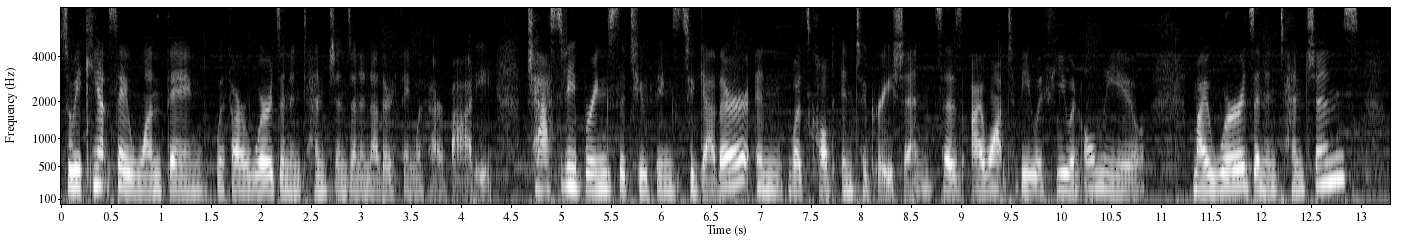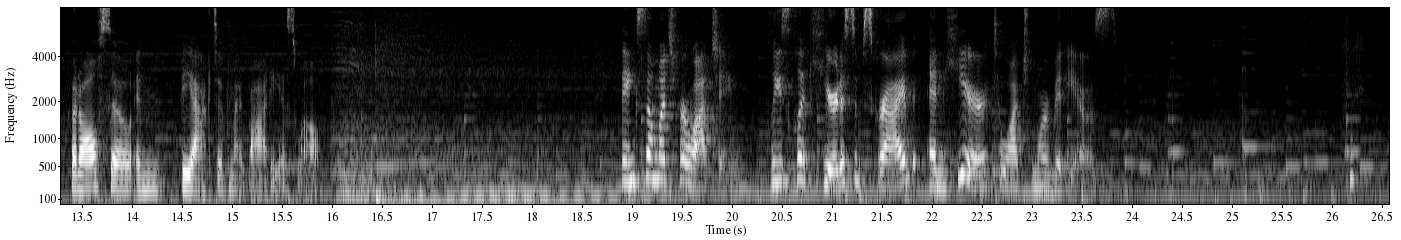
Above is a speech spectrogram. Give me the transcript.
So we can't say one thing with our words and intentions and another thing with our body. Chastity brings the two things together in what's called integration. It says, I want to be with you and only you. My words and intentions but also in the act of my body as well. Thanks so much for watching. Please click here to subscribe and here to watch more videos.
